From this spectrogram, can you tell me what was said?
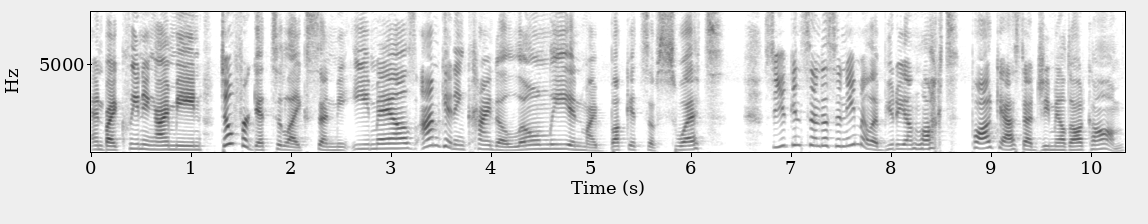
And by cleaning, I mean, don't forget to like send me emails. I'm getting kind of lonely in my buckets of sweat. So you can send us an email at beautyunlockedpodcast at gmail.com.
